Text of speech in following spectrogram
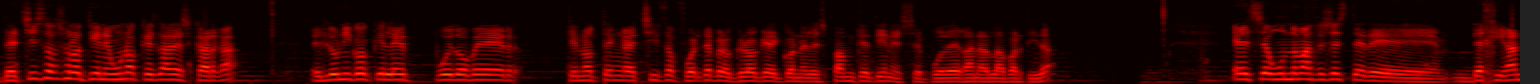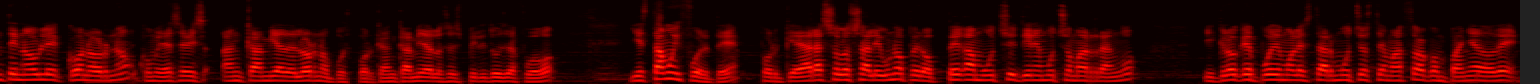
De hechizo solo tiene uno, que es la descarga. Es lo único que le puedo ver que no tenga hechizo fuerte, pero creo que con el spam que tiene se puede ganar la partida. El segundo mazo es este de, de, gigante noble con horno. Como ya sabéis, han cambiado el horno, pues porque han cambiado los espíritus de fuego. Y está muy fuerte, ¿eh? Porque ahora solo sale uno, pero pega mucho y tiene mucho más rango. Y creo que puede molestar mucho este mazo acompañado de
